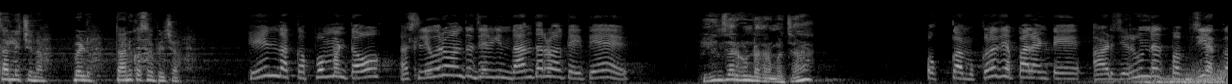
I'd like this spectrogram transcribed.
సర్లే చిన్న వెళ్ళు. దానికోసం పిలిచా. ఏందక్క పొమ్మంటావు? అసలు ఎవరు అంత జరిగింది? దాని తర్వాత అయితే. ఏం జరుగుండదు మచ్చా? ఒక్క ముక్కలో చెప్పాలంటే ఆడ జరుగుండదు పబ్జి అక్క.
